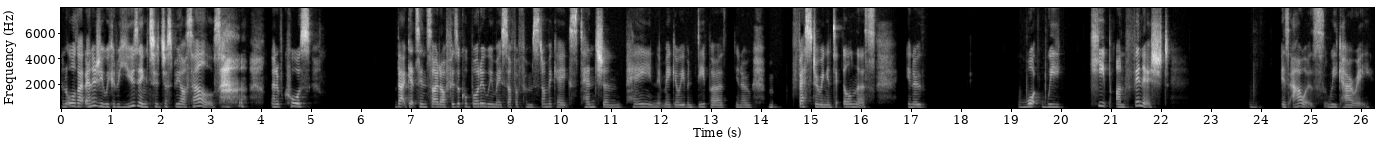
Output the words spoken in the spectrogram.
And all that energy we could be using to just be ourselves. and of course, that gets inside our physical body. We may suffer from stomach aches, tension, pain. It may go even deeper, you know, festering into illness. You know, what we keep unfinished is ours, we carry.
